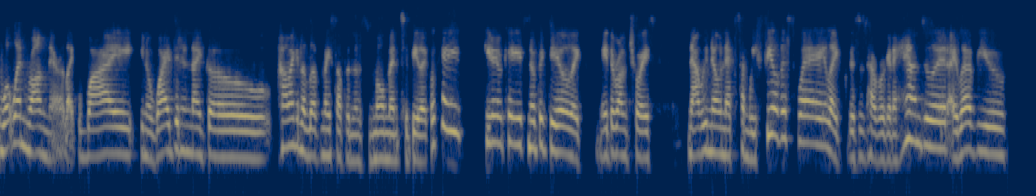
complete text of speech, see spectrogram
what went wrong there? Like why, you know, why didn't I go? How am I going to love myself in this moment to be like, okay, you know, okay, it's no big deal. Like made the wrong choice. Now we know next time we feel this way, like this is how we're going to handle it. I love you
